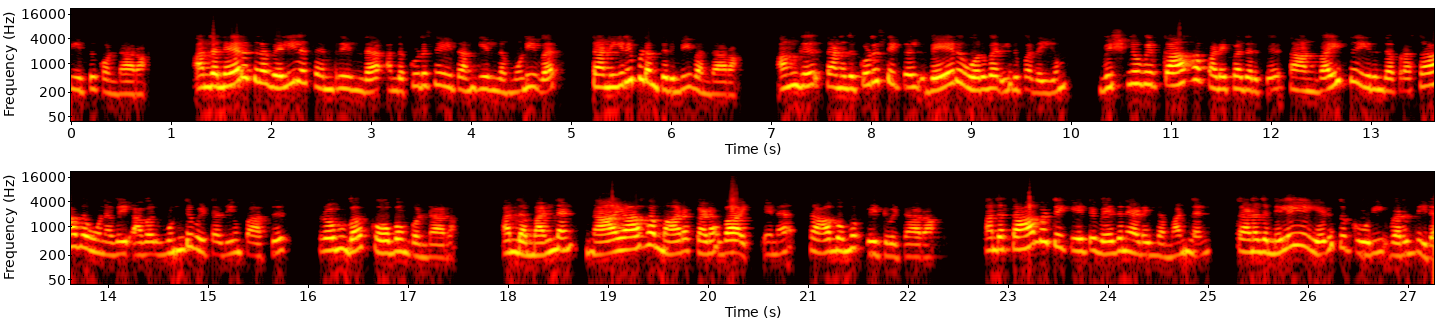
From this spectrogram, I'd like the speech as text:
தீர்த்து கொண்டாராம். அந்த நேரத்துல வெளியில சென்றிருந்த அந்த குடிசையை தங்கியிருந்த முனிவர் தன் இருப்பிடம் திரும்பி வந்தாராம். அங்கு தனது குடிசைக்குள் வேறு ஒருவர் இருப்பதையும் விஷ்ணுவிற்காக படைப்பதற்கு தான் வைத்து இருந்த பிரசாத உணவை அவர் உண்டு விட்டதையும் பார்த்து ரொம்ப கோபம் கொண்டாராம். அந்த மன்னன் நாயாக மாற கடவாய் என சாபமும் விட்டு விட்டாராம் அந்த சாபத்தை கேட்டு வேதனை அடைந்த மன்னன் தனது நிலையை எடுத்து கூறி வருந்திட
